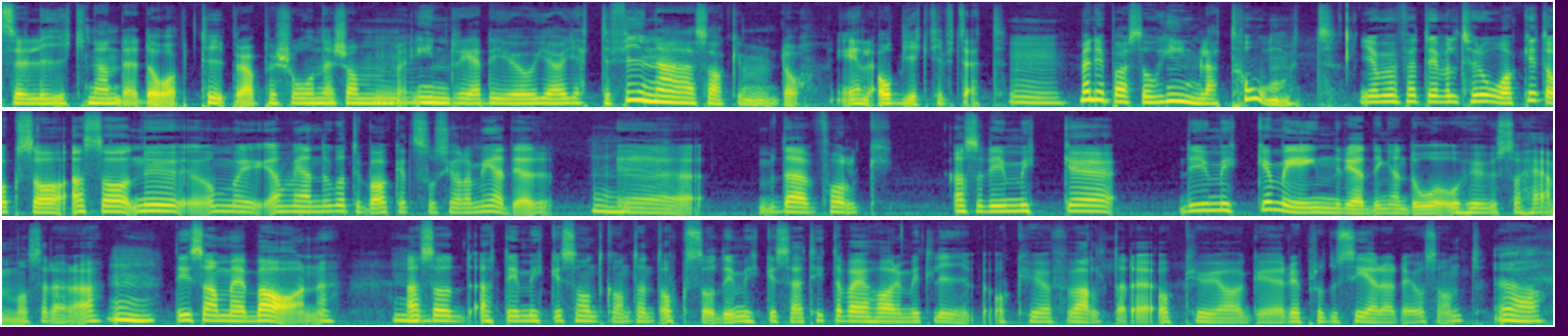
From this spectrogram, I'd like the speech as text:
influencer-liknande då, typer av personer som Mm. inreder ju och gör jättefina saker då, objektivt sett. Mm. Men det är bara så himla tomt. ja men för att det är väl tråkigt också. Alltså nu om vi, om vi ändå går tillbaka till sociala medier. Mm. Eh, där folk, alltså det är mycket det är mycket med inredningen då och hus och hem och sådär. Mm. Det är samma med barn. Mm. Alltså att det är mycket sånt content också. Det är mycket så här, titta vad jag har i mitt liv och hur jag förvaltar det och hur jag eh, reproducerar det och sånt. ja.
